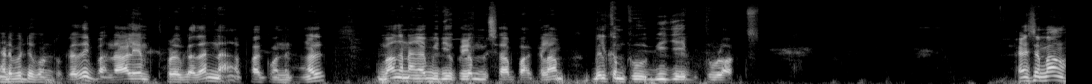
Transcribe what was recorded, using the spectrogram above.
நடைபெற்று கொண்டிருக்கிறது. இப்போ அந்த ஆலயம் தொடர்பில் தான் நாங்கள் பார்க்க வந்து நாங்கள். வாங்க நாங்கள் வீடியோக்குள்ளே முழுசாக பார்க்கலாம். Welcome to PJ with vlogs Ganesan வாங்க.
